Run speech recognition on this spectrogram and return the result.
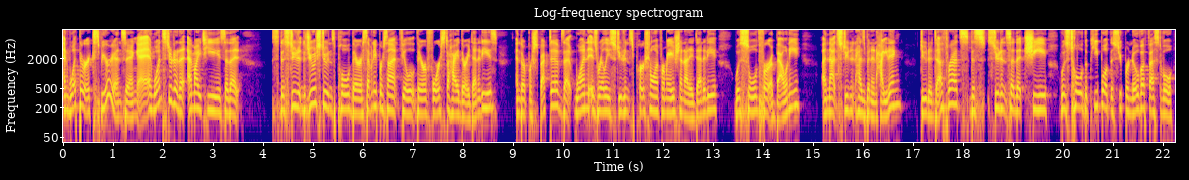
and what they're experiencing. And one student at MIT said that the student, the Jewish students polled there, 70% feel they're forced to hide their identities and their perspectives. That one Israeli student's personal information and identity was sold for a bounty, and that student has been in hiding due to death threats. This student said that she was told the people at the Supernova Festival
